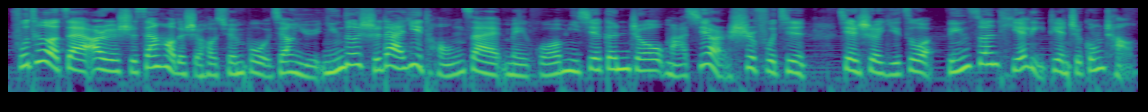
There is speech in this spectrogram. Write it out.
福特在二月十三号的时候宣布，将与宁德时代一同在美国密歇根州马歇尔市附近建设一座磷酸铁锂电池工厂。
